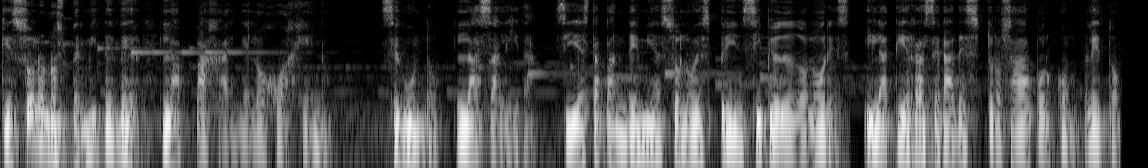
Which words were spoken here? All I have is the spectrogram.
que solo nos permite ver la paja en el ojo ajeno. Segundo, la salida. Si esta pandemia solo es principio de dolores y la tierra será destrozada por completo,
